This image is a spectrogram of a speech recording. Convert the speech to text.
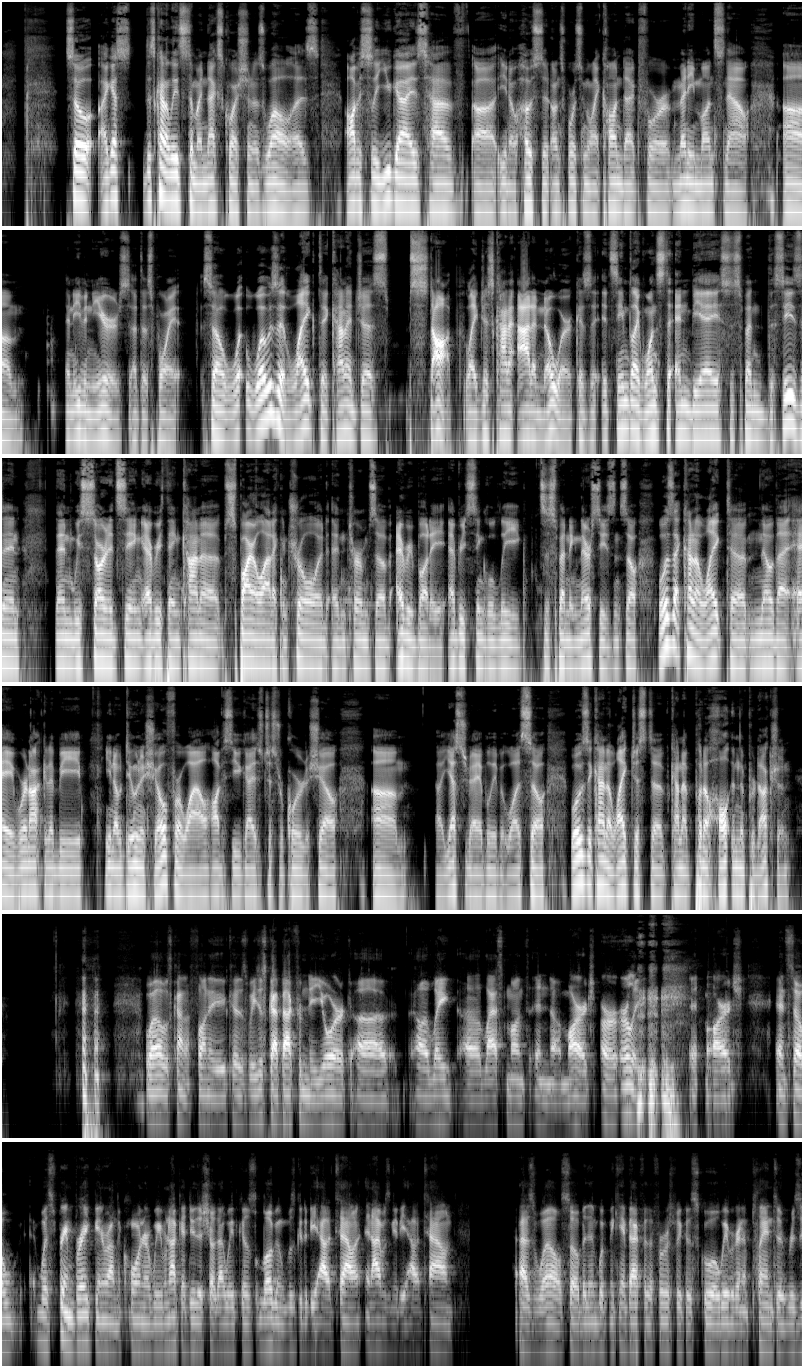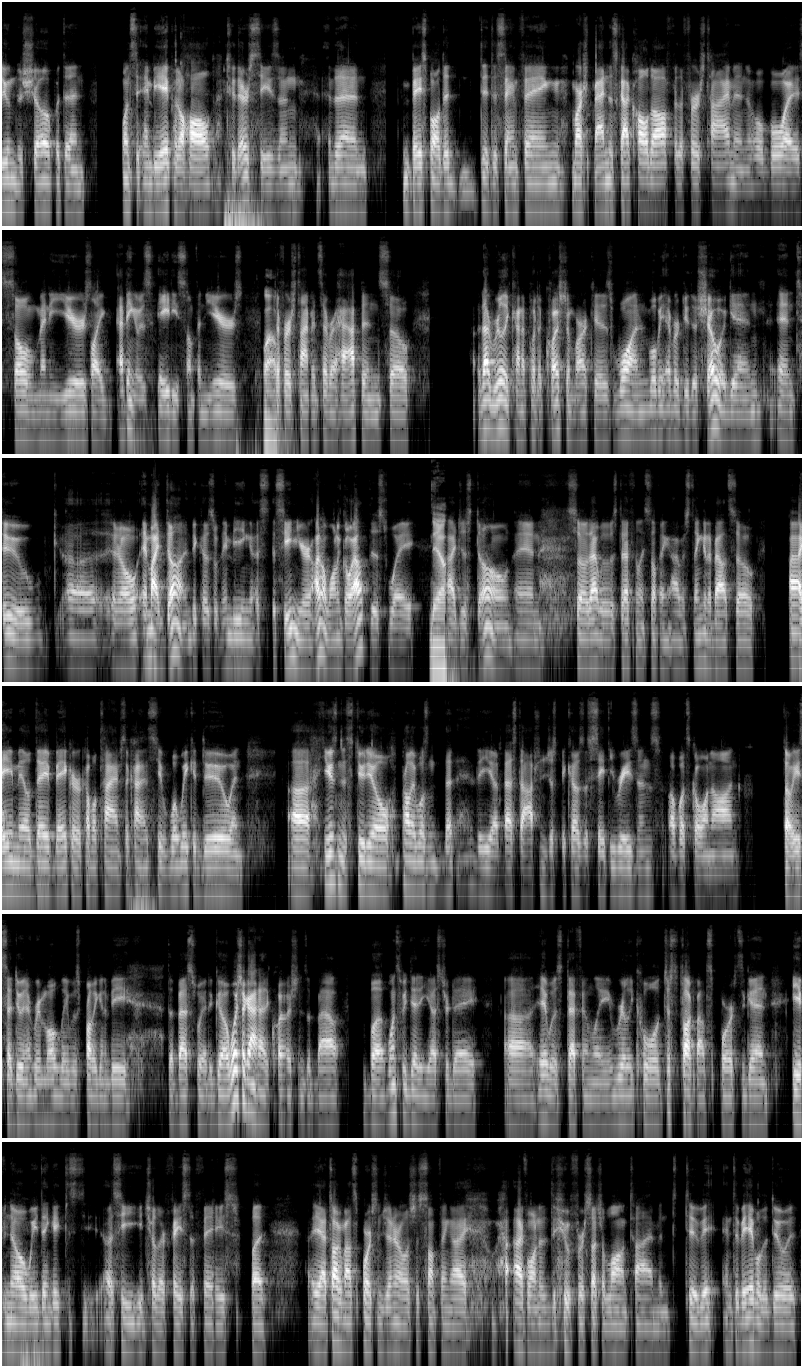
So I guess this kind of leads to my next question as well, as obviously you guys have uh, you know hosted unsportsmanlike conduct for many months now, um, and even years at this point. So what what was it like to kind of just stop, like just kind of out of nowhere? Because it, it seemed like once the NBA suspended the season, then we started seeing everything kind of spiral out of control in, in, terms of everybody, every single league suspending their season. So, what was that kind of like to know that hey, we're not going to be, you know, doing a show for a while? Obviously, you guys just recorded a show um, uh, yesterday, I believe it was. So, what was it kind of like just to kind of put a halt in the production? well, it was kind of funny because we just got back from New York uh, uh, late uh, last month in uh, March or early in March and so, with spring break being around the corner, we were not going to do the show that week because Logan was going to be out of town and I was going to be out of town as well. So, but then when we came back for the first week of school, we were going to plan to resume the show. But then, once the NBA put a halt to their season, and then baseball did did the same thing. March Madness got called off for the first time, and oh boy, so many years. Like I think it was eighty something years. Wow. The first time it's ever happened. So that really kind of put a question mark is one, will we ever do the show again? And two, uh, you know, am I done? Because with me being a, a, senior, I don't want to go out this way. Yeah. I just don't. And so that was definitely something I was thinking about. So I emailed Dave Baker a couple times to kind of see what we could do. And uh, using the studio probably wasn't the, the uh, best option just because of safety reasons of what's going on. So he said doing it remotely was probably going to be the best way to go, which I kind of had questions about. But once we did it yesterday, uh, it was definitely really cool just to talk about sports again, even though we didn't get to see, uh, see each other face to face. But uh, yeah, talking about sports in general is just something I I've wanted to do for such a long time, and to be and to be able to do it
